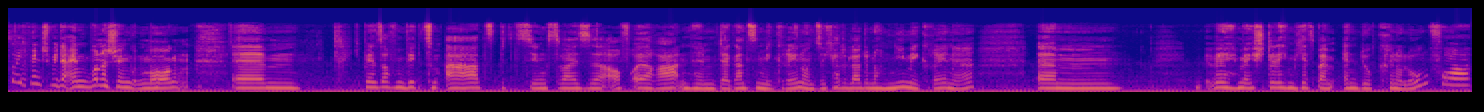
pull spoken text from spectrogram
So, ich wünsche wieder einen wunderschönen guten Morgen. Ähm, ich bin jetzt auf dem Weg zum Arzt, beziehungsweise auf euer Raten hin mit der ganzen Migräne und so. Ich hatte Leute noch nie Migräne. Ähm, stelle ich mich jetzt beim Endokrinologen vor.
